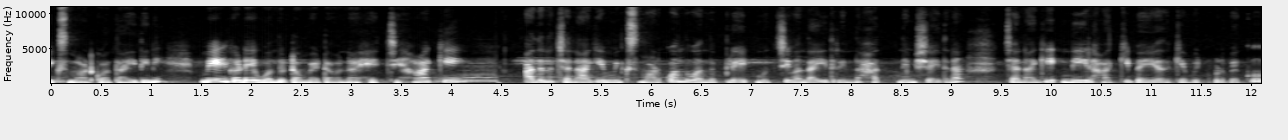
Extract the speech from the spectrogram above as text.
ಮಿಕ್ಸ್ ಮಾಡ್ಕೊತಾ ಇದ್ದೀನಿ. ಮೇಲ್ಗಡೆ ಒಂದು ಟೊಮೆಟೊವನ್ನು ಹೆಚ್ಚಿ ಹಾಕಿ ಅದನ್ನು ಚೆನ್ನಾಗಿ ಮಿಕ್ಸ್ ಮಾಡ್ಕೊಂಡು ಒಂದು ಪ್ಲೇಟ್ ಮುಚ್ಚಿ ಒಂದು ಐದರಿಂದ ಹತ್ತು ನಿಮಿಷ ಇದನ್ನು ಚೆನ್ನಾಗಿ ನೀರು ಹಾಕಿ ಬೇಯೋದಕ್ಕೆ ಬಿಟ್ಬಿಡಬೇಕು.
